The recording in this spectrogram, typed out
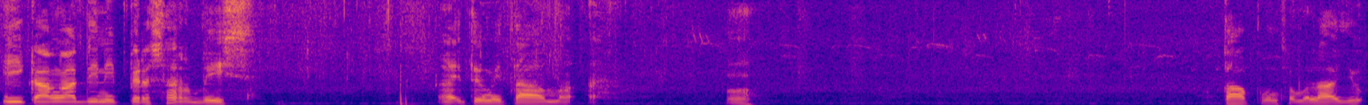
Ika nga din ni per service. Ah, ito may tama. Oh. Tapon sa malayo.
